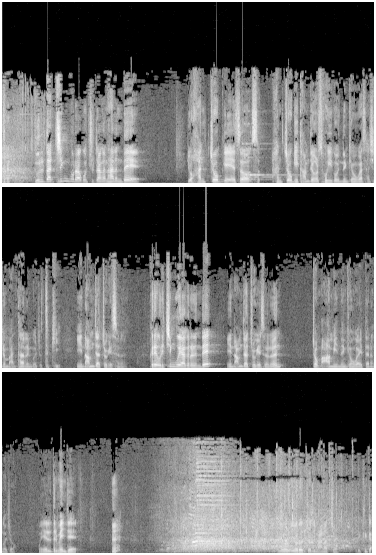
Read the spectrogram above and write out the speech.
둘 다 친구라고 주장은 하는데 요 한쪽에서 서- 한쪽이 감정을 속이고 있는 경우가 사실은 많다는 거죠. 특히 이 남자 쪽에서는. 그래 우리 친구야 그러는데 이 남자 쪽에서는 좀 마음이 있는 경우가 있다는 거죠. 뭐 예를 들면 이제 예? 요, 요런 쪽이 많았죠. 그러니까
